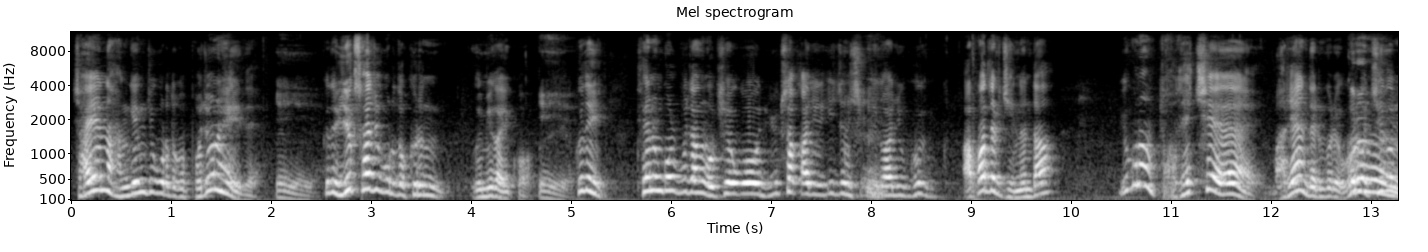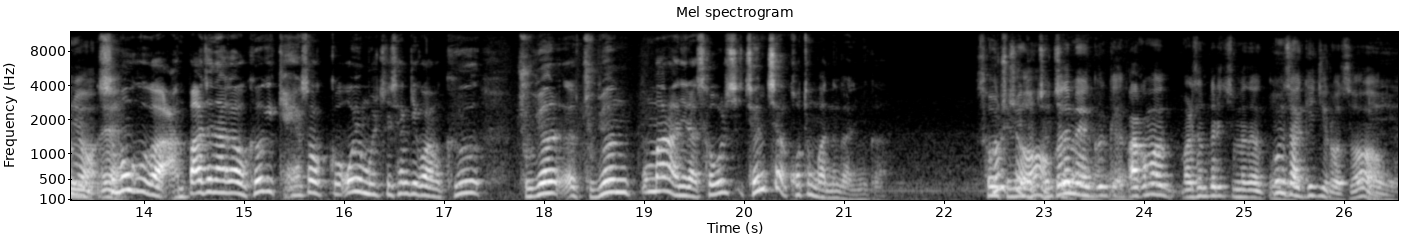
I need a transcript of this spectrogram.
자연 환경적으로도 그 보존해야 돼. 예, 예, 근데 역사적으로도 그런 의미가 있고. 예, 예. 근데 태릉 골프장 없애고 육사까지 이전시켜가지고 그 아파트를 짓는다? 이거는 도대체 말이 안 되는. 그리고 그러면 지금요. 예. 스모그가 안 빠져나가고 거기 계속 그 오염 물질 생기고 하면 그 주변 어, 주변뿐만 아니라 서울시 전체가 고통받는 거 아닙니까? 서울 그렇죠. 그다음에 그 아까 말씀드렸지만 군사 기지로서 예, 예.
